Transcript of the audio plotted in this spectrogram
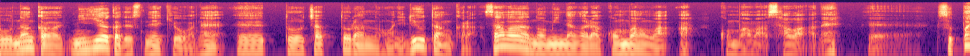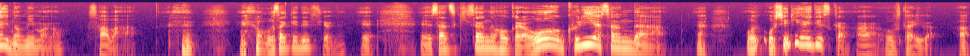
となんか賑やかですね今日はね。えーっとチャット欄の方にリュウタンから「サワー飲みながらこんばんは」あこんばんは。サワーね、えー酸っぱい飲み物。サワー。お酒ですよね。えーえさつきさんの方から「おおクリアさんだ」あおお知り合いですか？あお二人は。あ、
